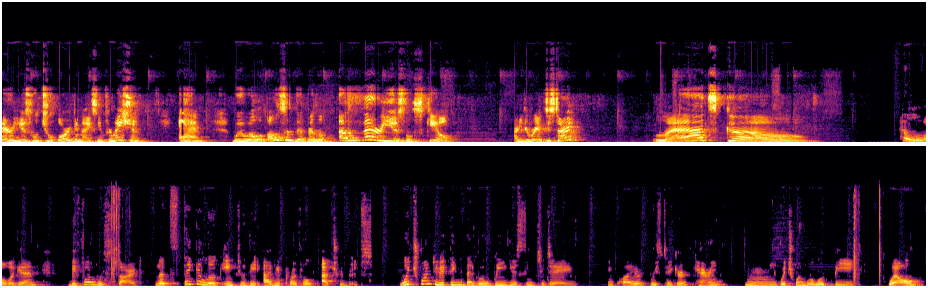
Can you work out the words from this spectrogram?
very useful to organize information. And we will also develop a very useful skill. Are you ready to start? Let's go! Hello again. Before we start, let's take a look into the IB profile attributes. Which one do you think that we'll be using today? Inquire, risk taker, caring? Hmm, which one will it be? Well,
